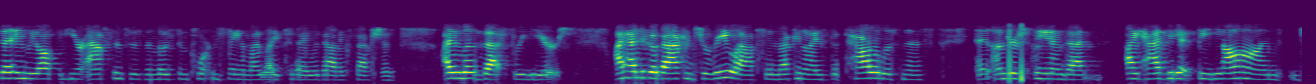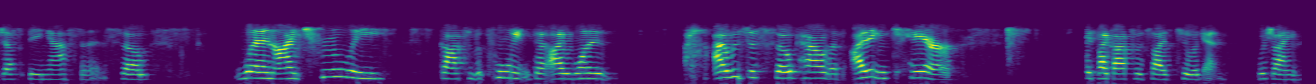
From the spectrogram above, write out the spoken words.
saying we often hear abstinence is the most important thing in my life today without exception. I lived that for years. I had to go back into relapse and recognize the powerlessness and understand that I had to get beyond just being abstinent. So when I truly got to the point that I wanted, I was just so powerless. I didn't care if I got to a size two again, which I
